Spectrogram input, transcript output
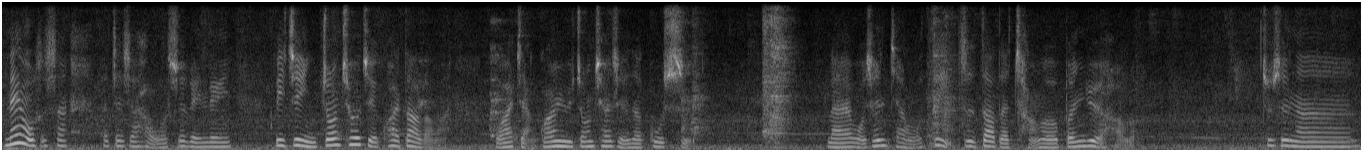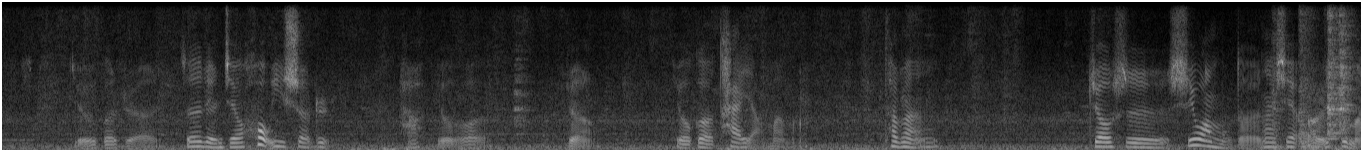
没有，我是三。大家好，我是玲玲。毕竟中秋节快到了嘛，我要讲关于中秋节的故事。来，我先讲我自己制造的嫦娥奔月好了。就是呢，有一个人，这是连接后羿射日。好，有个人，有个太阳们嘛，他们就是西王母的那些儿子们。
